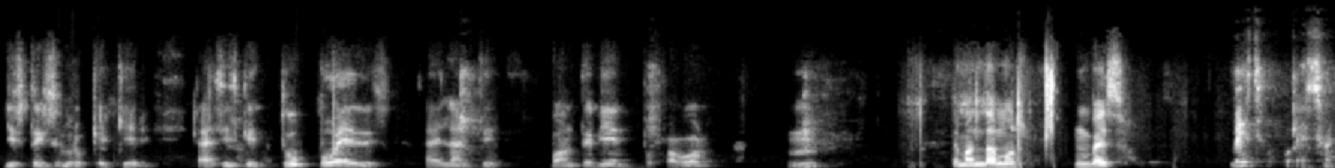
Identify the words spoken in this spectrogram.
Y estoy seguro que quiere. Así es que tú puedes. Adelante, ponte bien, por favor. ¿Mm? Te mandamos un beso. Beso, eso.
